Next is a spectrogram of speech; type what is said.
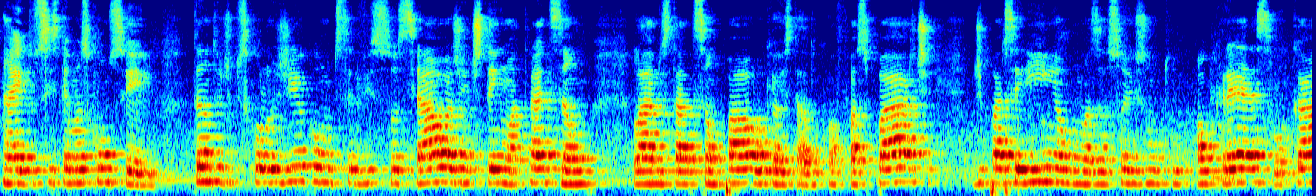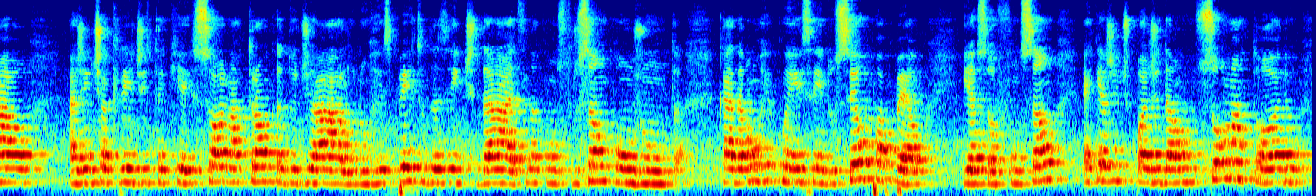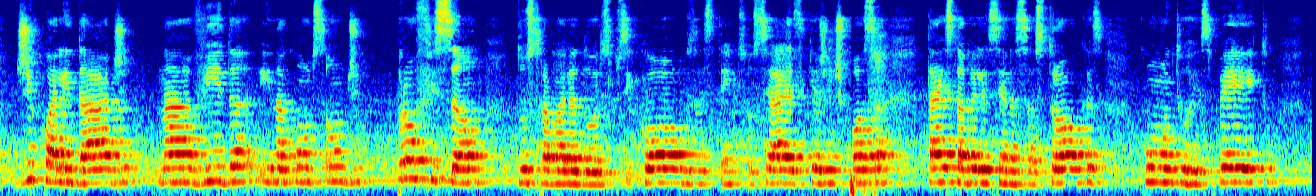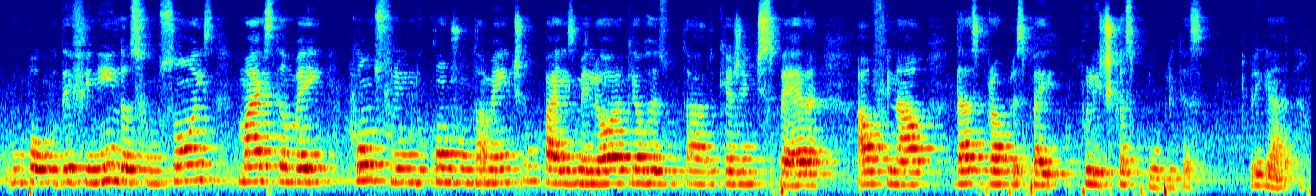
aí dos sistemas conselho, tanto de psicologia como de serviço social. A gente tem uma tradição lá no estado de São Paulo, que é o estado que eu faço parte, de parceria em algumas ações junto ao CRES local. A gente acredita que só na troca do diálogo, no respeito das entidades, na construção conjunta, cada um reconhecendo o seu papel e a sua função, é que a gente pode dar um somatório de qualidade na vida e na condição de profissão dos trabalhadores psicólogos, assistentes sociais, e que a gente possa estar tá estabelecendo essas trocas com muito respeito, um pouco definindo as funções, mas também construindo conjuntamente um país melhor, que é o resultado que a gente espera ao final das próprias políticas públicas. Obrigada.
